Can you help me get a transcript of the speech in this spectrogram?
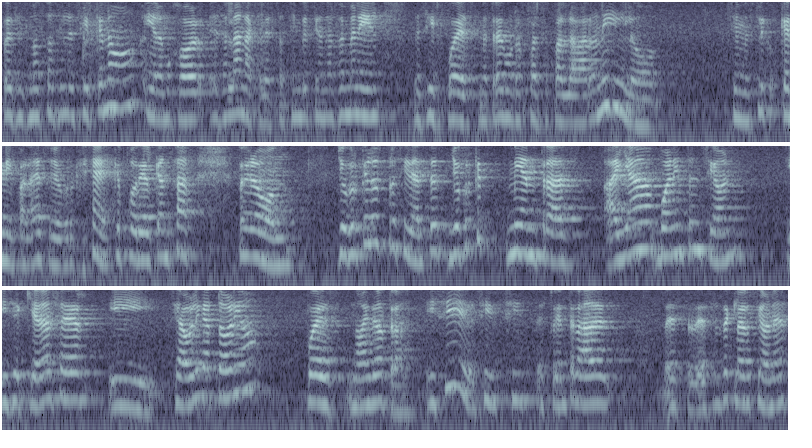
pues es más fácil decir que no y a lo mejor esa lana que le estás invirtiendo al femenil, decir, pues me traigo un refuerzo para la varonil o, si me explico, que ni para eso yo creo que, que podría alcanzar. Pero yo creo que los presidentes, yo creo que mientras haya buena intención y se quiera hacer y sea obligatorio, pues no hay de otra. Y sí, sí, sí, estoy enterada de, este, de esas declaraciones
